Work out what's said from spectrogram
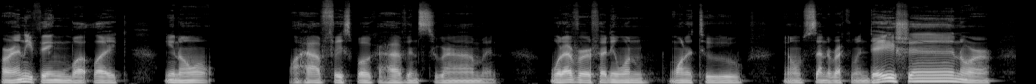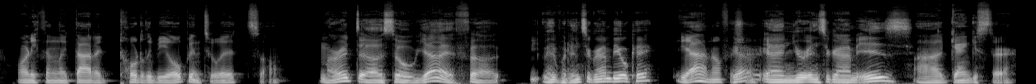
or anything. But like you know, I have Facebook, I have Instagram, and whatever. If anyone wanted to, you know, send a recommendation or or anything like that, I'd totally be open to it. So All right. Uh, so, yeah, if uh, would Instagram be okay? yeah, no, for yeah. sure. And your Instagram is? Uh, Gangistirr.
